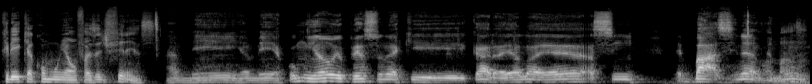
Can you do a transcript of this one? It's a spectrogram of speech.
crer que a comunhão faz a diferença. Amém, amém. A comunhão, eu penso, né, que, cara, ela é, assim, é base, né, mano? É base.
